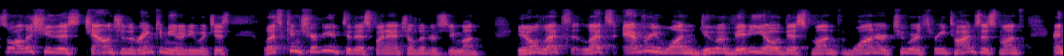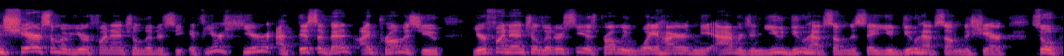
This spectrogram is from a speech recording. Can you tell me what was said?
So I'll issue this challenge to the REIN community, which is let's contribute to this financial literacy month. You know, let's let's everyone do a video this month, one or two or three times this month, and share some of your financial literacy. If you're here at this event, I promise you your financial literacy is probably way higher than the average and you do have something to say you do have something to share. So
